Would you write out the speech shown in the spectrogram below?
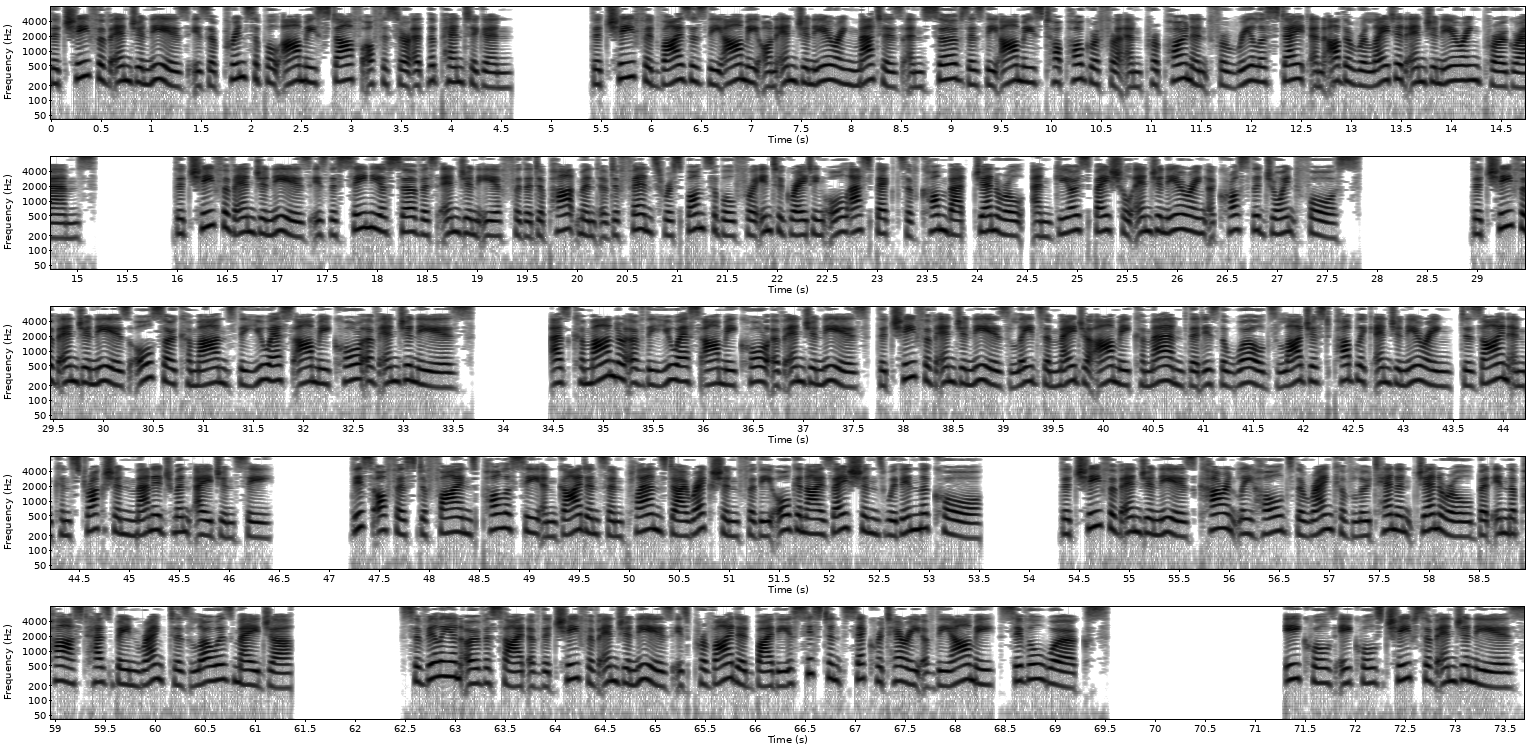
The Chief of Engineers is a principal Army staff officer at the Pentagon. The Chief advises the Army on engineering matters and serves as the Army's topographer and proponent for real estate and other related engineering programs. The Chief of Engineers is the senior service engineer for the Department of Defense responsible for integrating all aspects of combat, general, and geospatial engineering across the Joint Force. The Chief of Engineers also commands the U.S. Army Corps of Engineers. As commander of the U.S. Army Corps of Engineers, the Chief of Engineers leads a major Army command that is the world's largest public engineering, design and construction management agency. This office defines policy and guidance and plans direction for the organizations within the Corps. The Chief of Engineers currently holds the rank of Lieutenant General but in the past has been ranked as low as Major. Civilian oversight of the Chief of Engineers is provided by the Assistant Secretary of the Army Civil Works. Chiefs of Engineers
